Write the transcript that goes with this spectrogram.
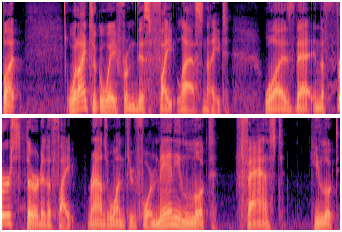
But what I took away from this fight last night was that in the first third of the fight, rounds one through four, Manny looked fast, he looked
